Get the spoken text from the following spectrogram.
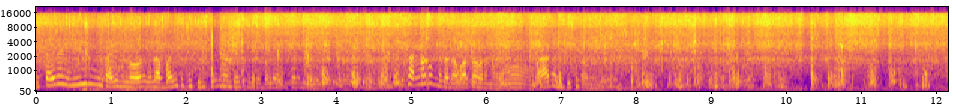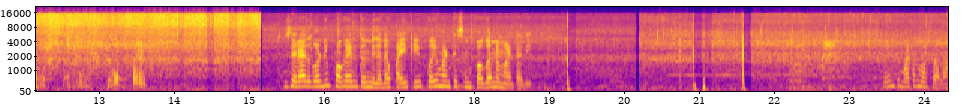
ఎట్లయినా ఈవినింగ్ టైంలో ఇలా బయట కూర్చొని ఫోన్ చేసుకుంటే భలే ఉంటారు అంటే చల్లగా ఉంది కదా వాతావరణం. బాగా అనిపిస్తుంది. చూసారా? అదిగోండి పొగ వెళ్తుంది కదా పైకి. పొయ్యి మంటేసిన పొగ అన్నమాట అది. ఏంటి మటన్ మసాలా?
